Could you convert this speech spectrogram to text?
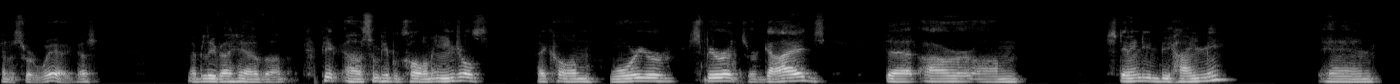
kind of sort of way, I guess. I believe I have uh, uh, some people call them angels. I call them warrior spirits or guides that are um, standing behind me and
